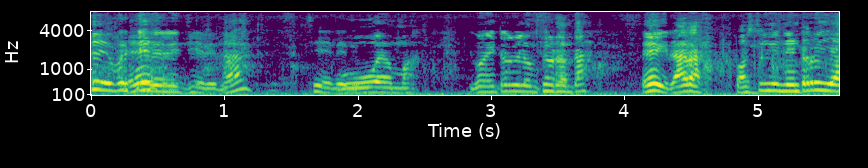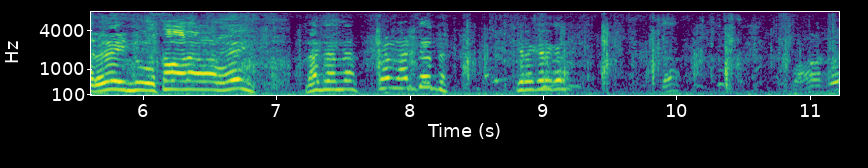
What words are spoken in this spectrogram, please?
చేయలేదు. చేయలేదు. ఓ అమ్మా. ఇగో ఇంటర్వ్యూలో ఒకసారి అంతా ఏయ్ రారా. ఫస్ట్ నేను ఇంటర్వ్యూ ఇవ్వాలి ఏయ్ నువ్వు వస్తావా రావాలా ఏయ్. నడు నడు, నడు. నడిచేద్దాం. కిర కిర కిర. బాగు,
